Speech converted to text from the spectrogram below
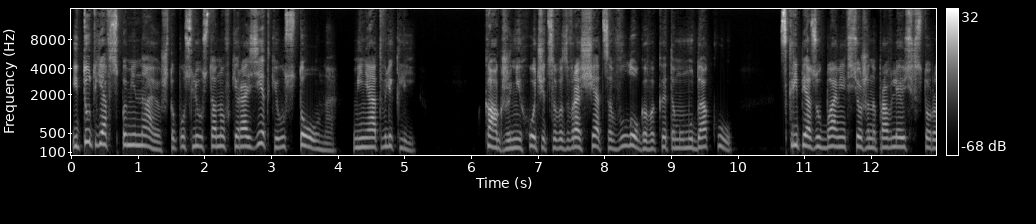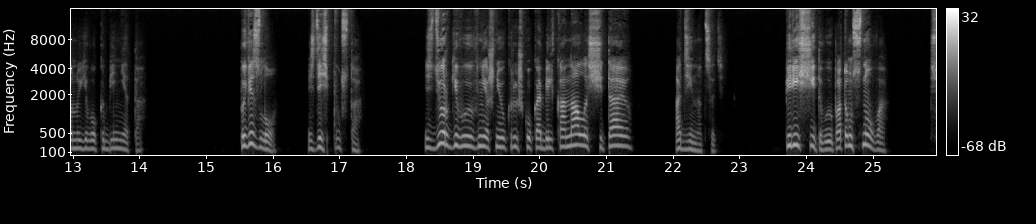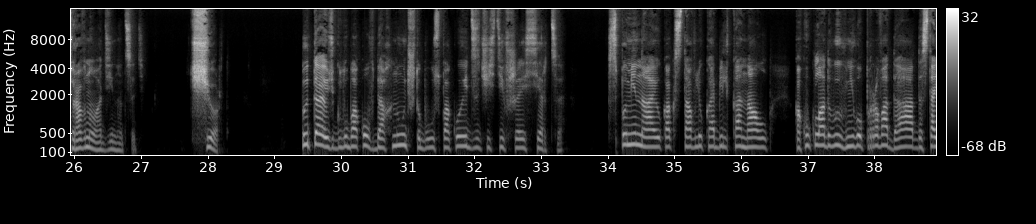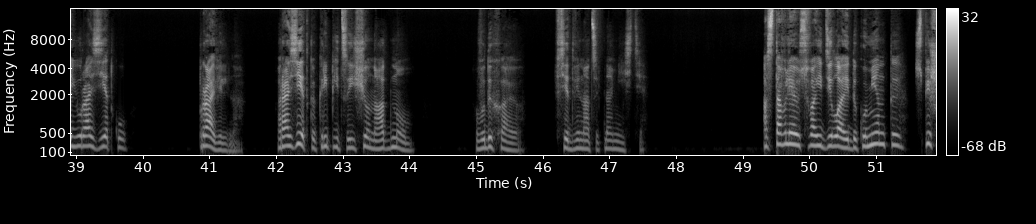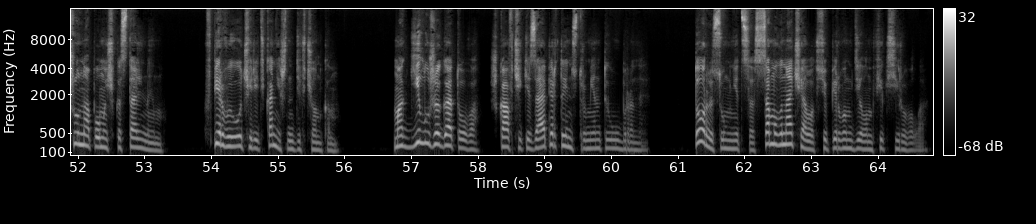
И тут я вспоминаю, что после установки розетки у Стоуна меня отвлекли. Как же не хочется возвращаться в логово к этому мудаку. Скрипя зубами, все же направляюсь в сторону его кабинета. Повезло. Здесь пусто. Сдергиваю внешнюю крышку кабель-канала, считаю. Одиннадцать. Пересчитываю, потом снова. Все равно одиннадцать. Черт! Пытаюсь глубоко вдохнуть, чтобы успокоить зачастившее сердце. Вспоминаю, как ставлю кабель-канал, как укладываю в него провода, достаю розетку. Правильно. Розетка крепится еще на одном. Выдыхаю. Все двенадцать на месте. Оставляю свои дела и документы, спешу на помощь к остальным. В первую очередь, конечно, девчонкам. МакГилл уже готова, шкафчики заперты, инструменты убраны. Торрес, умница, с самого начала все первым делом фиксировала.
